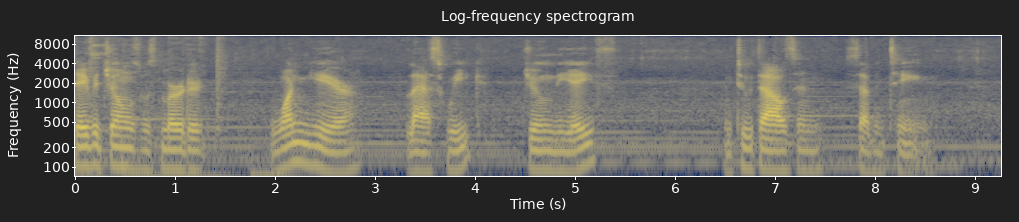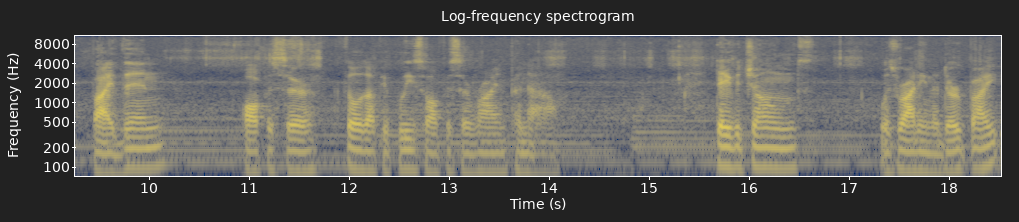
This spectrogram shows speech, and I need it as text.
David Jones was murdered one year last week, June the 8th, in 2017, by then officer, Philadelphia police officer Ryan Pownall. David Jones was riding a dirt bike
